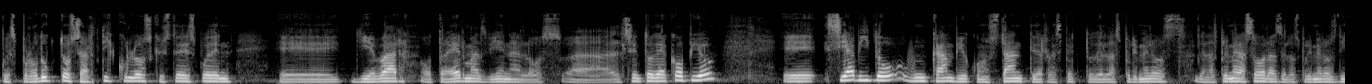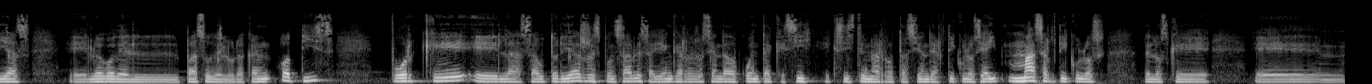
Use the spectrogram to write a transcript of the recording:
pues productos artículos que ustedes pueden eh, llevar o traer más bien a los al centro de acopio eh, si ha habido un cambio constante respecto de las primeros de las primeras horas de los primeros días eh, luego del paso del huracán Otis porque eh, las autoridades responsables allá en Guerrero se han dado cuenta que sí existe una rotación de artículos y hay más artículos de los que eh,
